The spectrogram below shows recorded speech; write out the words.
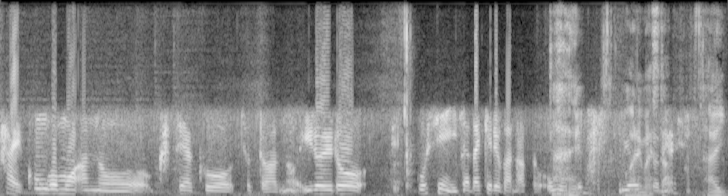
はい、今後もあの活躍をちょっとあのいろいろご支援いただければなと思ってます。はい、わかりました。はい。はい、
